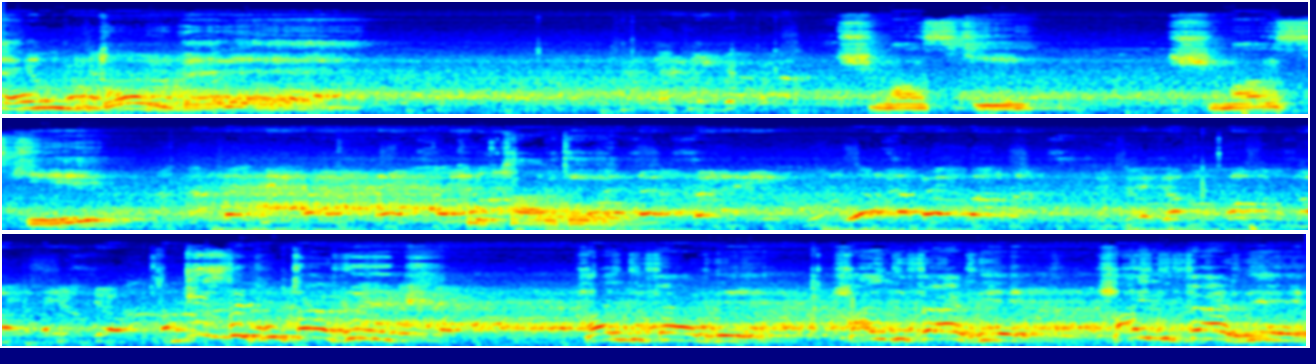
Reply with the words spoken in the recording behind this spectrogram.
Endombele. Şimanski. Şimanski kurtardı. Biz de kurtardık. Haydi Ferdi. Haydi Ferdi. Haydi Ferdi.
